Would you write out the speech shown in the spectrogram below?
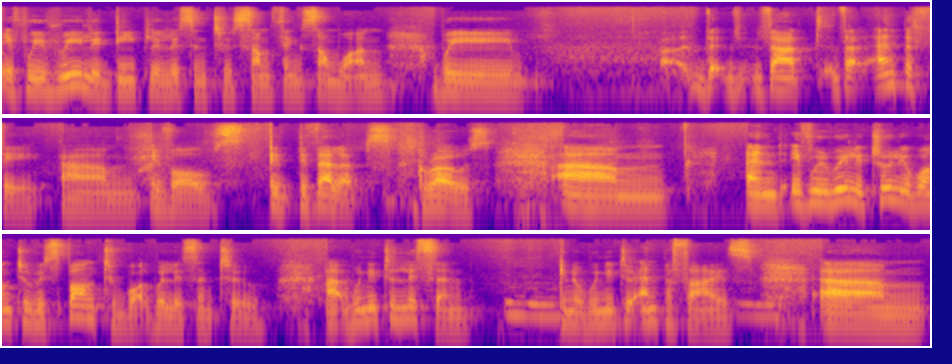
If we really deeply listen to something, someone, we uh, th- that that empathy um, evolves, de- develops, grows. Um, and if we really truly want to respond to what we listen to, uh, we need to listen. You know, we need to empathize. Um,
